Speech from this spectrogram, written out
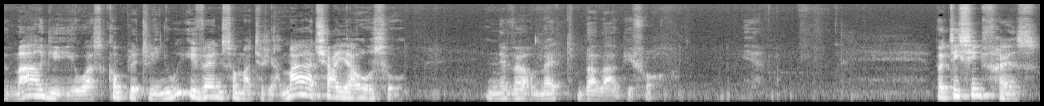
Margi it was completely new, even some material. Mahacharya also never met Baba before. Yeah. But this in France,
